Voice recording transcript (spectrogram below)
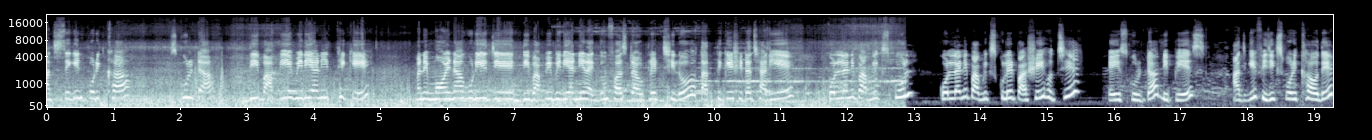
আজ সেকেন্ড পরীক্ষা। স্কুলটা দি বাপি বিরিয়ানির থেকে মানে ময়নাগুড়ি যে দি বাপি বিরিয়ানির একদম ফার্স্ট আউটলেট ছিল, তার থেকে সেটা ছাড়িয়ে Kalyani public school Kalyani public স্কুলের পাশেই হচ্ছে এই স্কুলটা ডিপিএস আজকে ফিজিক্স পরীক্ষা ওদের।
